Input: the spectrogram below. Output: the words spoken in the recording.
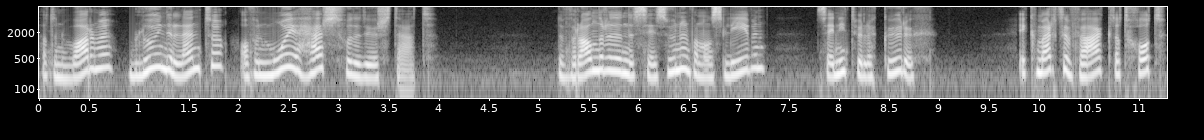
dat een warme, bloeiende lente of een mooie herfst voor de deur staat. De veranderende seizoenen van ons leven zijn niet willekeurig. Ik merkte vaak dat God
